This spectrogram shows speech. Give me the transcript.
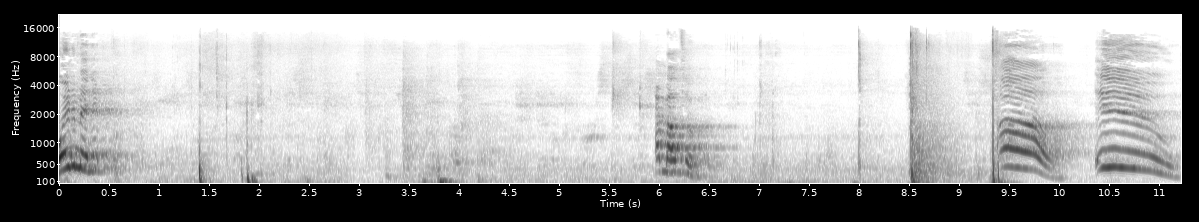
Wait a minute. I'm about to. Oh, ew.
